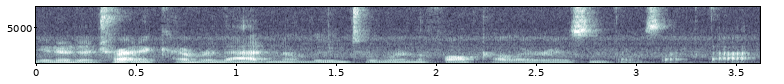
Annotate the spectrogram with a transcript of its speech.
you know, to try to cover that and allude to where the fall color is and things like that.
